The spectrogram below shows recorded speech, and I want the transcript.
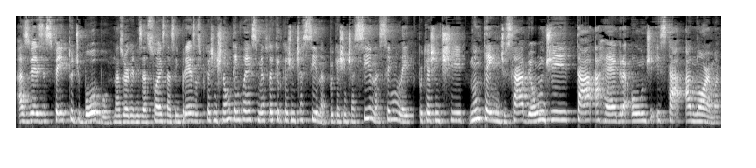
Às vezes, feito de bobo nas organizações, nas empresas, porque a gente não tem conhecimento daquilo que a gente assina, porque a gente assina sem ler, porque a gente não entende, sabe, onde está a regra, onde está a norma.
